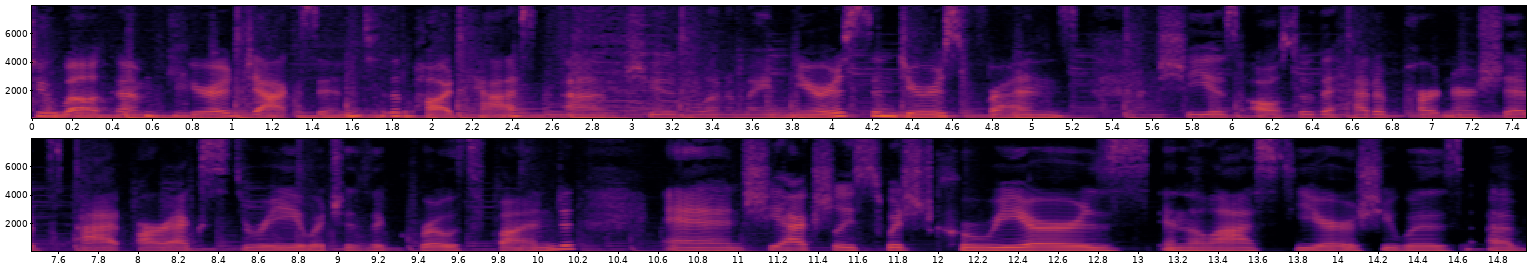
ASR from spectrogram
to welcome Kira Jackson to the podcast. Um, she is one of my nearest and dearest friends. She is also the head of partnerships at RX3, which is a growth fund. And she actually switched careers in the last year. She was a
